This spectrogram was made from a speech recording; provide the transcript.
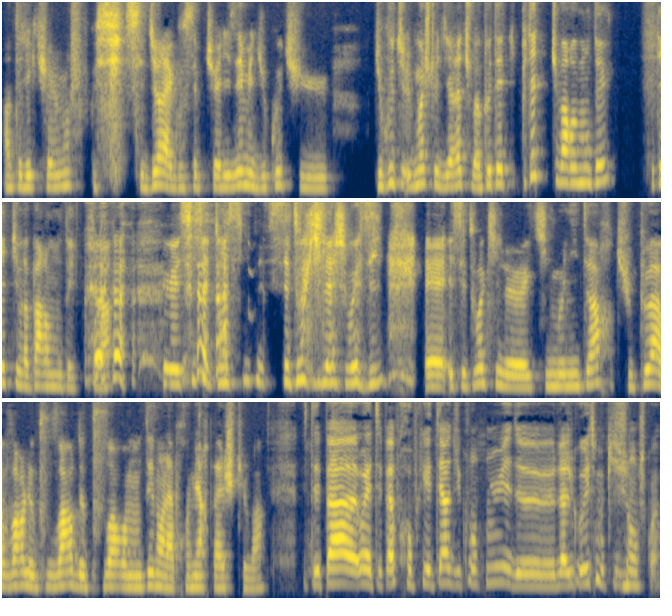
intellectuellement, je trouve que c'est dur à conceptualiser, mais du coup, tu du coup, tu, moi, je te dirais, tu vas peut-être peut-être tu vas remonter. Peut-être tu vas pas remonter, tu vois. si c'est ton site, si c'est toi qui l'as choisi, et, et c'est toi qui le, qui le monitor, tu peux avoir le pouvoir de pouvoir remonter dans la première page, tu vois. T'es pas, ouais, t'es pas propriétaire du contenu et de l'algorithme qui change, quoi.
